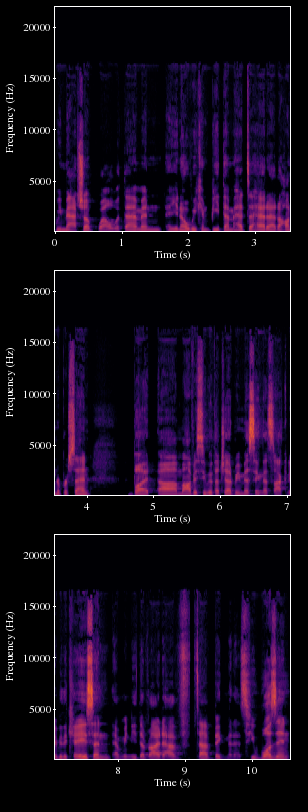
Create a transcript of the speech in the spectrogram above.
we match up well with them, and you know we can beat them head to head at 100%. But um, obviously, with Acerbi missing, that's not going to be the case, and and we need De Vrij to have to have big minutes. He wasn't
